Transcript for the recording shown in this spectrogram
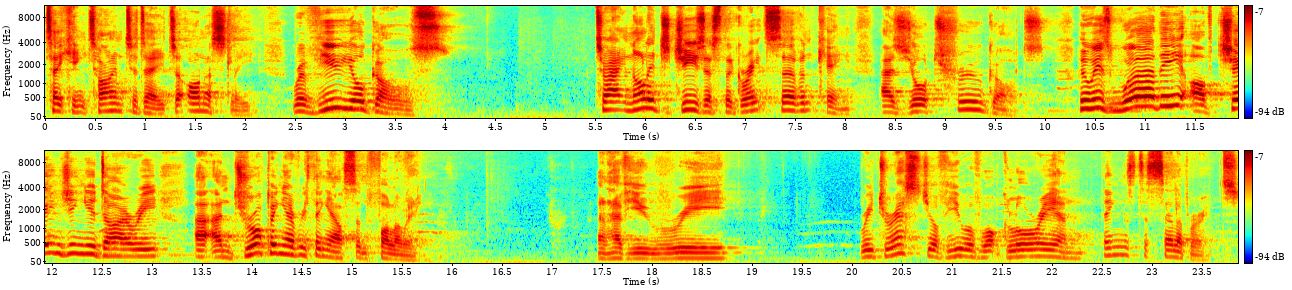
Taking time today to honestly review your goals, to acknowledge Jesus, the great servant king, as your true God, who is worthy of changing your diary uh, and dropping everything else and following. And have you re- redressed your view of what glory and things to celebrate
